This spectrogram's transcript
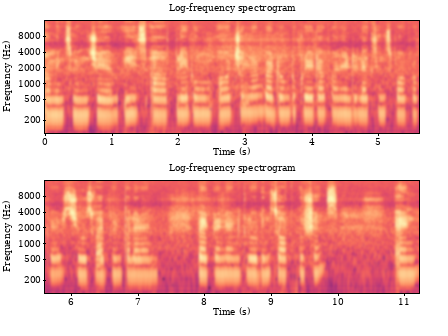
hammock swing chair is a playroom or children bedroom to create a fun and relaxing spot for kids. Choose vibrant color and pattern including soft cushions and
